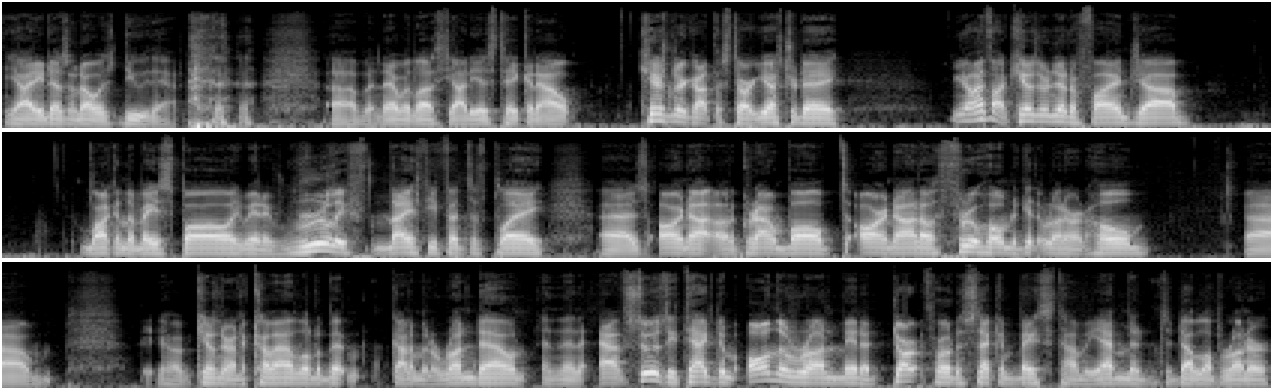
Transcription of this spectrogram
Yadi doesn't always do that. uh, but nevertheless, Yadi is taken out. Knizner got the start yesterday. You know, I thought Knizner did a fine job blocking the baseball. He made a really nice defensive play uh, as Arenado on a ground ball to Arenado threw home to get the runner at home. Um, you know, Knizner had to come out a little bit, got him in a rundown, and then as soon as he tagged him on the run, made a dart throw to second base to Tommy Edman to double up runner.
